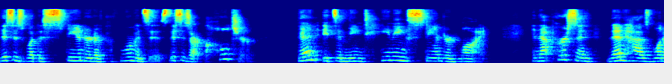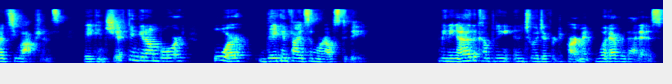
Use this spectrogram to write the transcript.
this is what the standard of performance is, this is our culture, then it's a maintaining standard line. And that person then has one of two options. They can shift and get on board, or they can find somewhere else to be, meaning out of the company into a different department, whatever that is.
